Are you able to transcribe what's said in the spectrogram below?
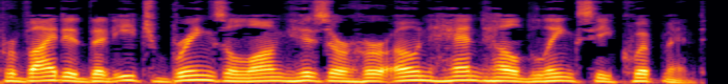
provided that each brings along his or her own handheld Lynx equipment.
